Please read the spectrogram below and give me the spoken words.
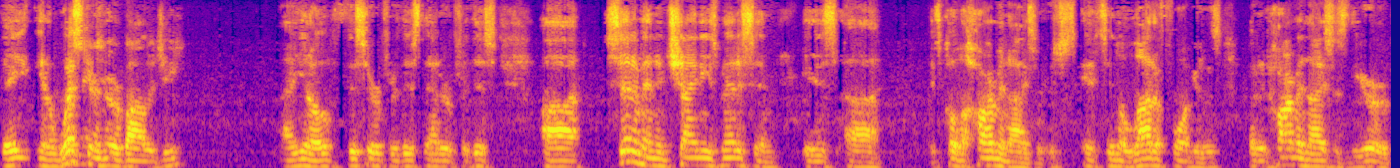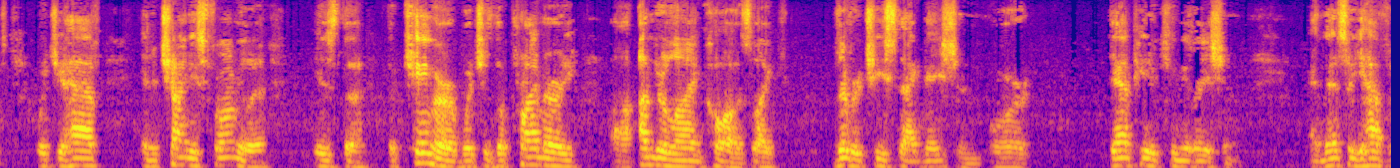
They, you know, Western herbology, uh, you know, this herb for this, that herb for this. Uh, cinnamon in Chinese medicine is uh, it's called a harmonizer. It's, it's in a lot of formulas, but it harmonizes the herbs. What you have in a Chinese formula is the, the king herb, which is the primary uh, underlying cause, like liver qi stagnation or damp heat accumulation. And then so you have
